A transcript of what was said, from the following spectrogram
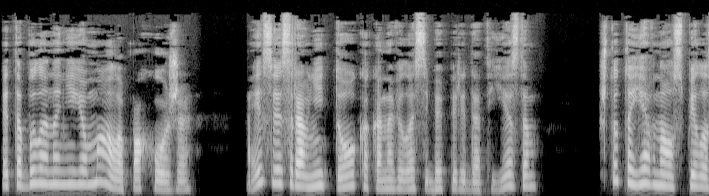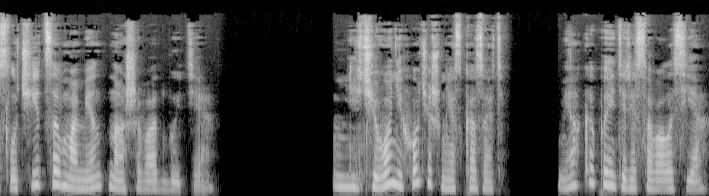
Это было на нее мало похоже. А если сравнить то, как она вела себя перед отъездом, что-то явно успело случиться в момент нашего отбытия. «Ничего не хочешь мне сказать?» — мягко поинтересовалась я.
